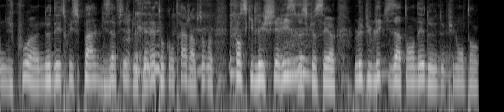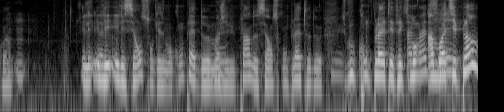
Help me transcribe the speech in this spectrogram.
du coup, ne détruisent pas les affiches de Tenet. Au contraire, j'ai l'impression que je pense qu'ils les chérissent parce que c'est le public qu'ils attendaient de- depuis longtemps, quoi. Mm, mm. Et les, suis et les- d'accord. et les séances sont quasiment complètes. Moi, j'ai vu plein de séances complètes. De, Oui. Du coup, complètes, effectivement, À à moitié. moitié, plein,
